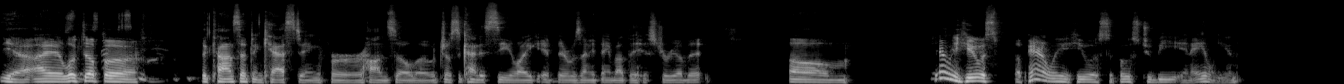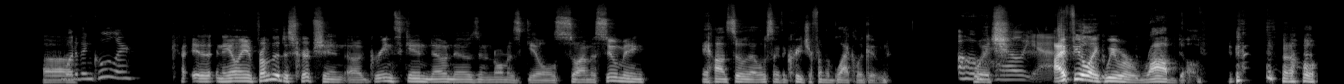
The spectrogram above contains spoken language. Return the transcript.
Yeah, I looked up uh sense. the concept and casting for Han Solo just to kind of see like if there was anything about the history of it. Um apparently he was apparently he was supposed to be an alien. Uh Would have been cooler. uh, an alien from the description, uh, green skin, no nose, and enormous gills. So I'm assuming a Han Solo that looks like the creature from the Black Lagoon. Oh which hell yeah! I feel like we were robbed of. so,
